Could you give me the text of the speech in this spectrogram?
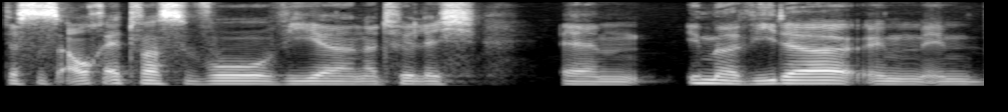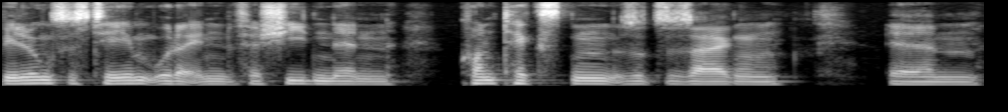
Das ist auch etwas, wo wir natürlich ähm, immer wieder im, im Bildungssystem oder in verschiedenen Kontexten sozusagen ähm,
